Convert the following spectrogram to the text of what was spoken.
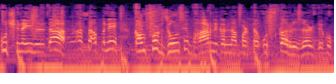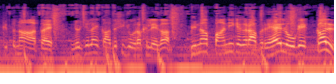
कुछ नहीं मिलता। थोड़ा सा अपने कंफर्ट जोन से बाहर निकलना पड़ता है, उसका रिज़ल्ट देखो कितना आता है। निर्जला एकादशी जो रख लेगा, बिना पानी के अगर आप रह लोगे कल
